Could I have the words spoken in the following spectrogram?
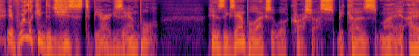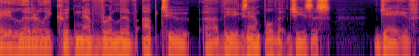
if we're looking to Jesus to be our example, his example actually will crush us because my I literally could never live up to uh, the example that Jesus gave.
